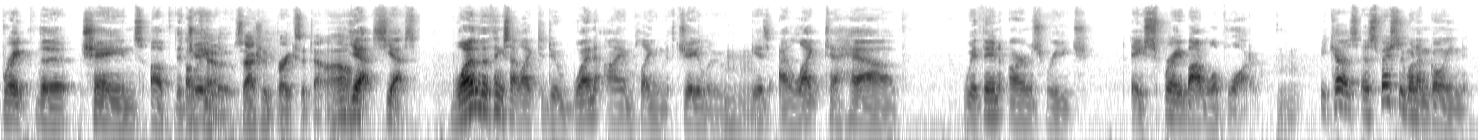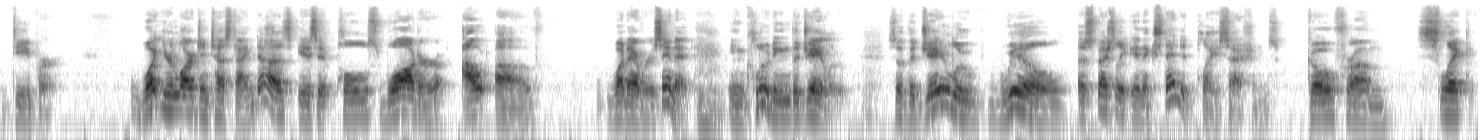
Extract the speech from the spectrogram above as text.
break the chains of the J Okay, Lube. so it actually breaks it down. Oh, Yes, yes. One of the things I like to do when I am playing with J Lube Mm-hmm. is I like to have within arm's reach a spray bottle of water. Because, especially when I'm going deeper, what your large intestine does is it pulls water out of whatever's in it, including the J lube. So the J lube will, especially in extended play sessions, go from slick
